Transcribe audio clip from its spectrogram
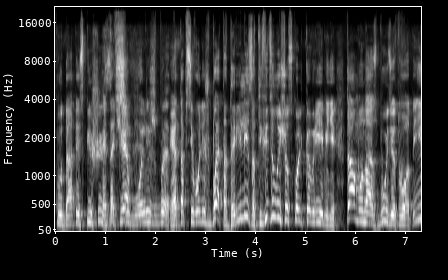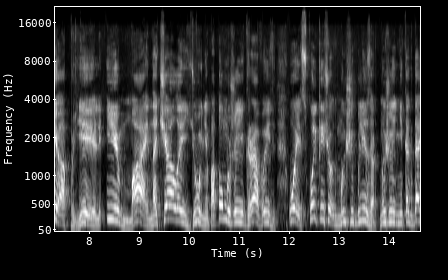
куда ты спешишь? Это Зачем? всего лишь бета. Это всего лишь бета. До релиза ты видел еще сколько времени? Там у нас будет вот и апрель, и май, начало июня, потом уже игра выйдет. Ой, сколько еще? Мы же Blizzard, мы же никогда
